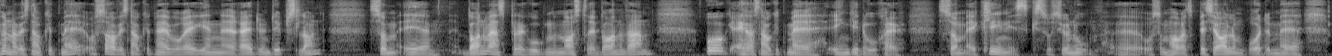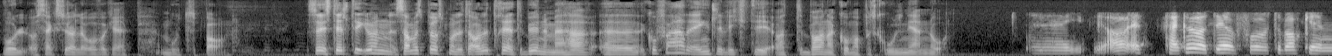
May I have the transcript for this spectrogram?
hun har vi snakket med. Og så har vi snakket med vår egen Reidun Dybsland, som er barnevernspedagog med master i barnevern. Og jeg har snakket med Inge Nordhaug, som er klinisk sosionom, eh, og som har et spesialområde med vold og seksuelle overgrep mot barn. Så jeg stilte i grunnen samme spørsmålet til alle tre til å begynne med her. Eh, hvorfor er det egentlig viktig at barna kommer på skolen igjen nå? Eh, ja, jeg tenker jo at det å få tilbake en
